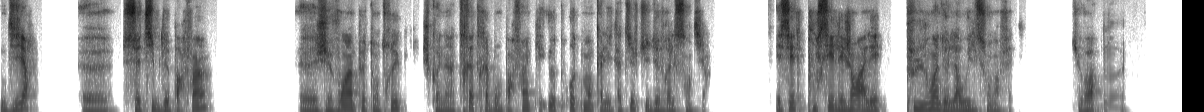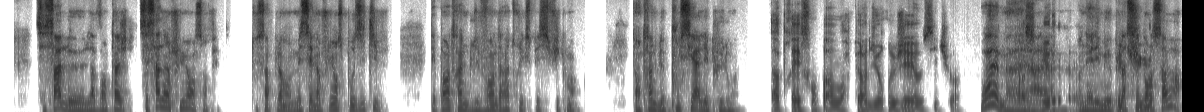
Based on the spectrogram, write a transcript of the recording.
dire euh, ce type de parfum, euh, je vois un peu ton truc, je connais un très très bon parfum qui est hautement qualitatif, tu devrais le sentir. Essayer de pousser les gens à aller plus loin de là où ils sont, en fait. Tu vois C'est ça l'avantage, c'est ça l'influence, en fait, tout simplement. Mais c'est l'influence positive. Tu n'es pas en train de lui vendre un truc spécifiquement. Tu es en train de le pousser à aller plus loin. Après, il ne faut pas avoir peur du rejet aussi, tu vois. Ouais, mais euh, on est les mieux placés pour le savoir.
